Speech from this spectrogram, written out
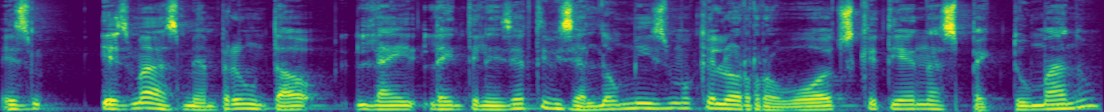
Es, es más, me han preguntado, ¿la, ¿la, inteligencia artificial lo mismo que los robots que tienen aspecto humano?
